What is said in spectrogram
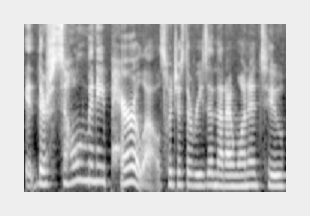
it, there's so many parallels, which is the reason that I wanted to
